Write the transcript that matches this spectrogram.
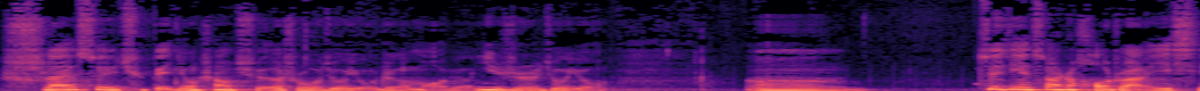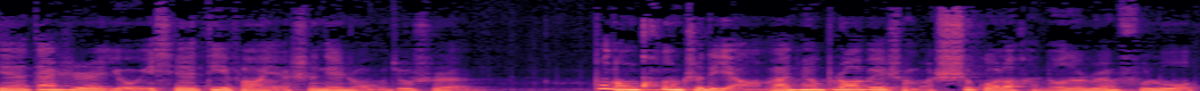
十来岁去北京上学的时候就有这个毛病，一直就有。嗯。最近算是好转了一些，但是有一些地方也是那种就是不能控制的痒，完全不知道为什么。试过了很多的润肤露，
